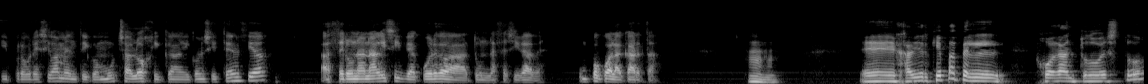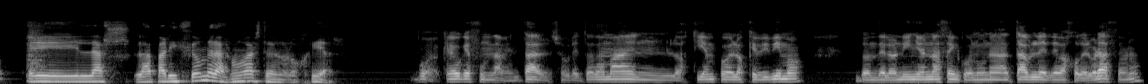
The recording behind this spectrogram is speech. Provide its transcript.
y progresivamente y con mucha lógica y consistencia hacer un análisis de acuerdo a tus necesidades, un poco a la carta. Eh, Javier, ¿qué papel juega en todo esto eh, la aparición de las nuevas tecnologías? Bueno, creo que es fundamental, sobre todo más en los tiempos en los que vivimos, donde los niños nacen con una tablet debajo del brazo, ¿no?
